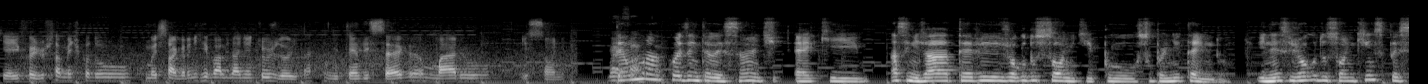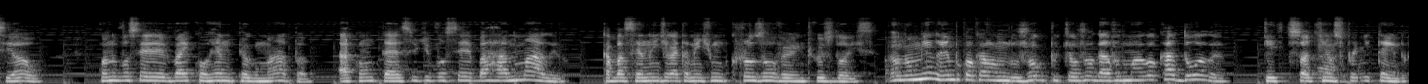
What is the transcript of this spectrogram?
Que aí foi justamente quando começou a grande rivalidade entre os dois, né? Nintendo e SEGA, Mario e Sony. Tem uma coisa interessante, é que, assim, já teve jogo do Sonic pro Super Nintendo. E nesse jogo do Sonic em especial, quando você vai correndo pelo mapa, acontece de você barrar no Mario acaba sendo indiretamente um crossover entre os dois. Eu não me lembro qual era o nome do jogo porque eu jogava numa locadora que só tinha o ah. Super Nintendo.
